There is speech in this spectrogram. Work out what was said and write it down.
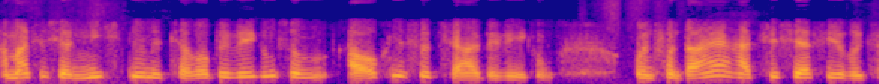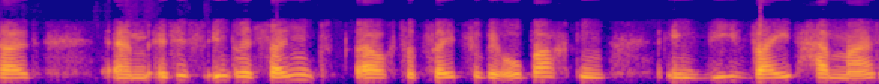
Hamas ist ja nicht nur eine Terrorbewegung, sondern auch eine Sozialbewegung. Und von daher hat sie sehr viel Rückhalt. Ähm, es ist interessant, auch zurzeit zu beobachten, inwieweit Hamas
